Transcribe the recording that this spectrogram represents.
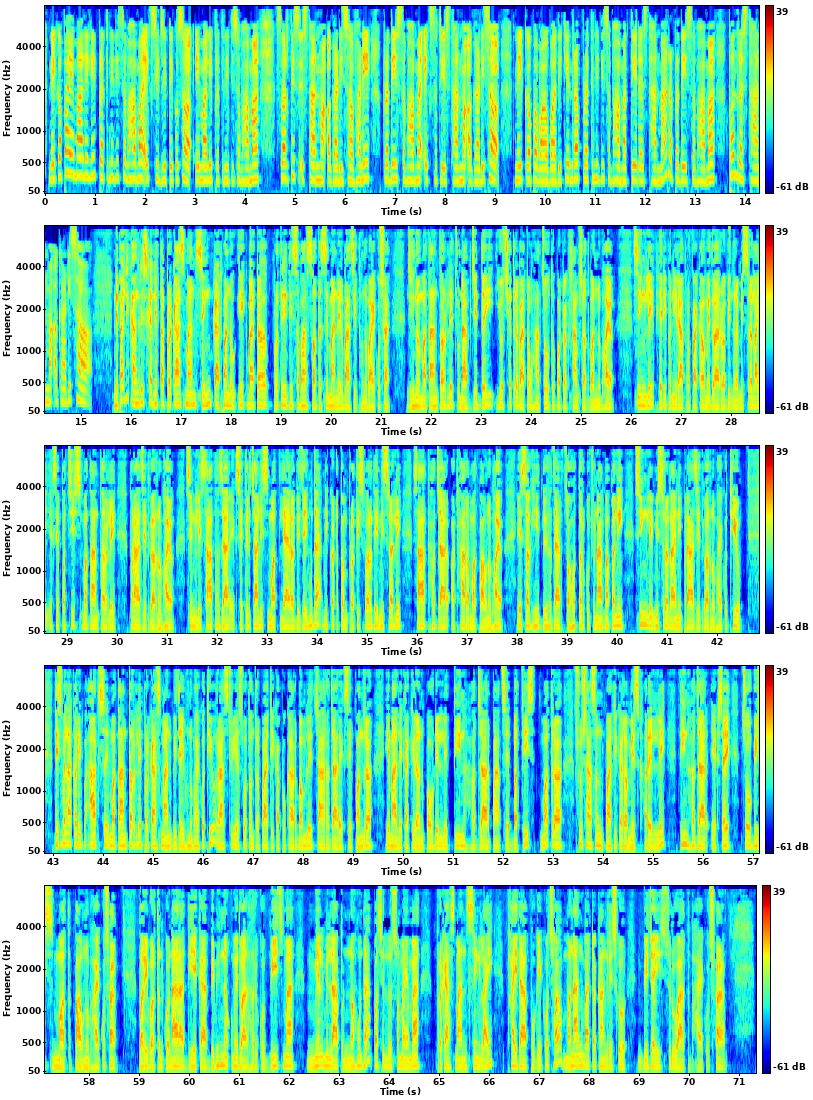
नेकपा एमाले प्रतिनिधि सभामा एक सीट जितेको छ। एमाले प्रतिनिधि सभामा सड़तीस स्थानमा अगाडि छ भने प्रदेश सभामा एकसठी स्थानमा अगाडि छ। नेकपा माओवादी केन्द्र प्रतिनिधि सभामा तेह्र स्थानमा र प्रदेश सभामा पन्ध्र स्थानमा अगाडि छ। नेपाली कांग्रेसका नेता प्रकाशमान सिंह काठमाण्डु एकबाट प्रतिनिधि सभा सदस्यमा निर्वाचित हुनुभएको छ। झिनो मतान्तरले चुनाव जित्दै यो क्षेत्रबाट उहाँ चौथो पटक सांसद बन्नुभयो। सिंहले फेरि पनि राप्रपाका उम्मेद्वार रविन्द्र मिश्रलाई एक सय पच्चीस मतान्तरले पराजित गर्नुभयो। सिंहले सात हजार एक सय त्रिचालिस मत ल्याएर विजयी हुँदा निकटतम प्रतिस्पर्धी मिश्रले सात हजार अठार मत पाउनुभयो। यसअघि दुई हजार चौहत्तरको चुनावमा पनि सिंहले मिश्रलाई नै पराजित गर्नुभएको थियो। त्यसबेला करिब आठ सय मतान्तरले प्रकाशमान विजयी हुनुभएको थियो। राष्ट्रिय स्वतन्त्र पार्टीका पुकार बमले चार हजार एक सय पन्ध्र एमालेका किरण पौडेलले तीन हजार पाँच सय बत्तीस मत र सुशासन पार्टीका रमेश खरेलले तीन हजार एक सय चौबिस मत पाउनु भएको छ। परिवर्तनको नारा दिएका विभिन्न उम्मेद्वारहरूको बीचमा मेलमिलाप नहुँदा पछिल्लो समयमा प्रकाशमान सिंहलाई फाइदा पुगेको छ। मनाङबाट कांग्रेसको विजयी शुरूआत भएको छ।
